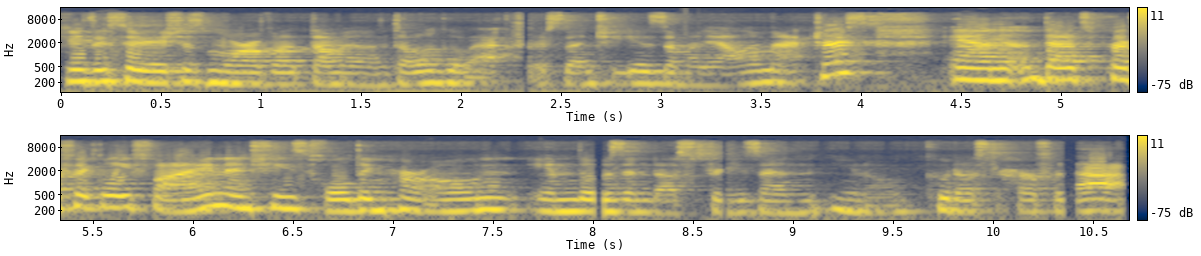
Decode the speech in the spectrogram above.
Kirti Suresh is more of a Tamil and Telugu actress than she is a Malayalam actress, and that's perfectly fine. And she's holding her own in those industries, and you know, kudos to her for that.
